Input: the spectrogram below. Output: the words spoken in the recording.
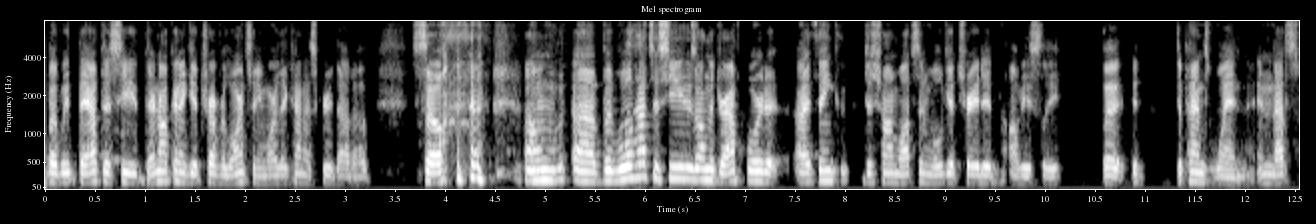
but we, they have to see they're not going to get Trevor Lawrence anymore. They kind of screwed that up. So, um, uh, but we'll have to see who's on the draft board. I think Deshaun Watson will get traded, obviously, but it depends when. And that's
